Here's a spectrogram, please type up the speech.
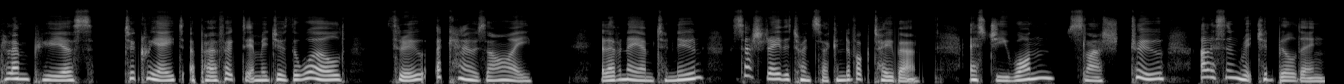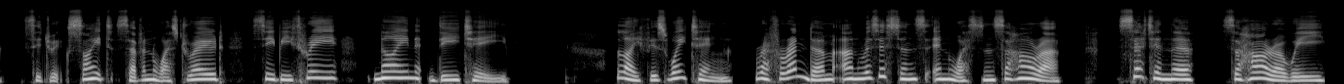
Plempius to create a perfect image of the world through a cow's eye. 11am to noon, Saturday the 22nd of October. SG1 slash 2, Alison Richard Building, Sidgwick Site, 7 West Road, CB3 9DT. Life is Waiting, Referendum and Resistance in Western Sahara. Set in the Sahrawi,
